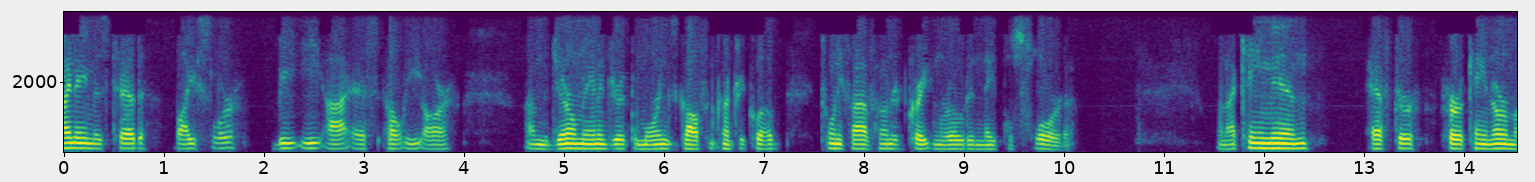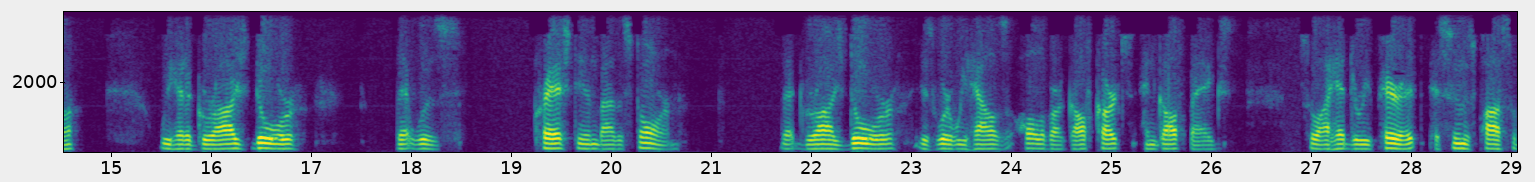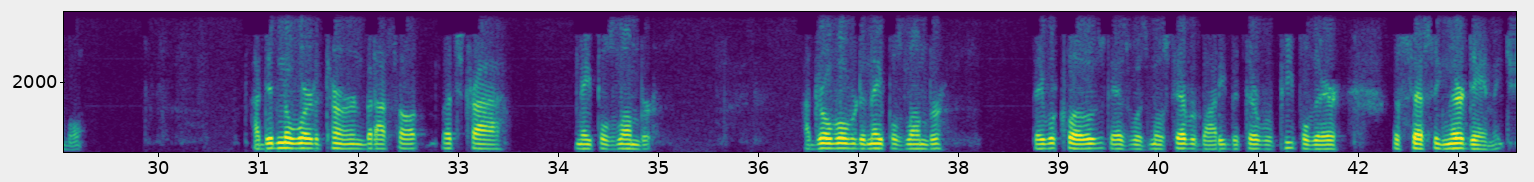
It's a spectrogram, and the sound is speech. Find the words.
My name is Ted Beisler, B-E-I-S-L-E-R. I'm the general manager at the Moorings Golf and Country Club, 2500 Crayton Road in Naples, Florida. When I came in after Hurricane Irma, we had a garage door that was crashed in by the storm. That garage door is where we house all of our golf carts and golf bags, so I had to repair it as soon as possible. I didn't know where to turn, but I thought, let's try Naples Lumber. I drove over to Naples Lumber. They were closed, as was most everybody, but there were people there assessing their damage.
